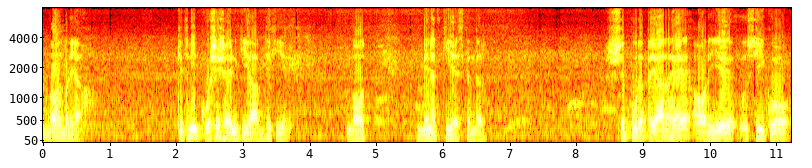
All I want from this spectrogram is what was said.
बहुत बढ़िया। कितनी कोशिश है इनकी, आप देखिए। बहुत मेहनत की है इसके अंदर। शिप पूरा तैयार है और ये उसी को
